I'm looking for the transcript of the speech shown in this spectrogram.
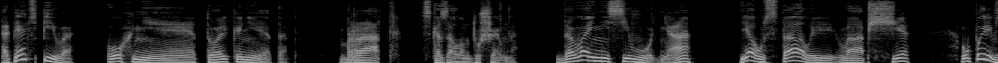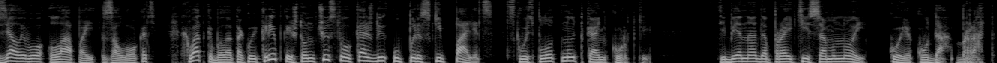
«Опять пиво?» «Ох, нет, только не это». «Брат», — сказал он душевно, — «давай не сегодня, а?» Я устал и вообще... Упырь взял его лапой за локоть. Хватка была такой крепкой, что он чувствовал каждый упырский палец сквозь плотную ткань куртки. «Тебе надо пройти со мной кое-куда, брат».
